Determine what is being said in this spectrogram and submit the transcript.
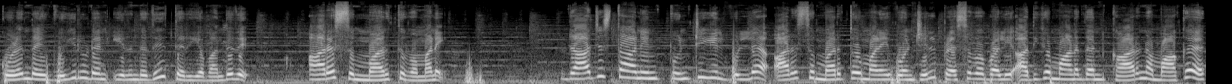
குழந்தை உயிருடன் இருந்தது தெரிய வந்தது. அரசு மருத்துவமனை ராஜஸ்தானின் புண்டியில் உள்ள அரசு மருத்துவமனை ஒன்றில் பிரசவ வலி அதிகமானதன் காரணமாக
